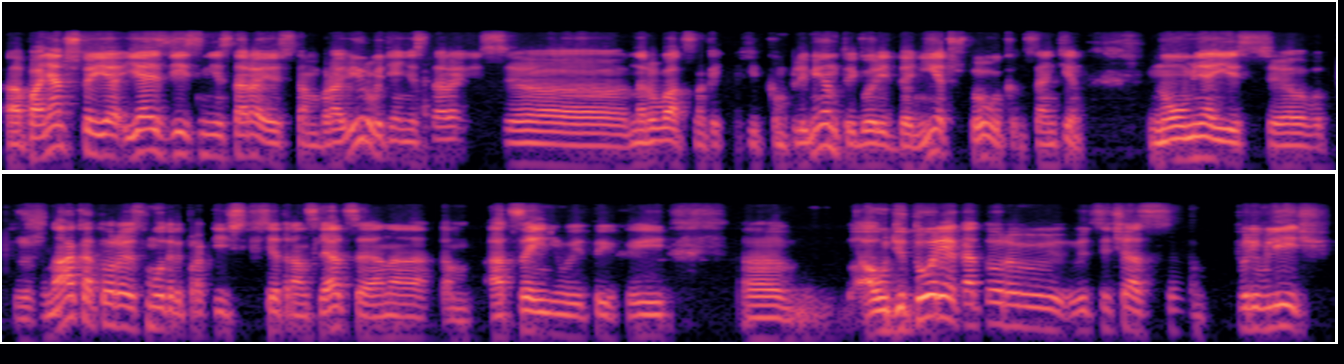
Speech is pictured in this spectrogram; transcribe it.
А, понятно, что я, я здесь не стараюсь там бравировать, я не стараюсь э, нарываться на какие-то комплименты и говорить, да нет, что вы, Константин. Но у меня есть э, вот жена, которая смотрит практически все трансляции, она там оценивает их, и э, аудитория, которую сейчас привлечь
